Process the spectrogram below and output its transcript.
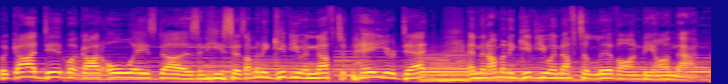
But God did what God always does, and He says, I'm to give you enough to pay your debt, and then I'm to give you enough to live on beyond that.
